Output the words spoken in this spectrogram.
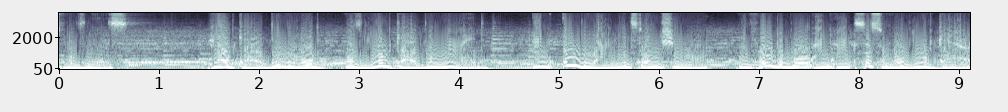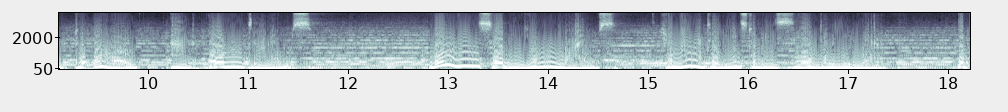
business. Healthcare denied is healthcare denied, and India needs to ensure affordable and accessible healthcare to all at all times. Rather being saving human lives, humanity needs to be saved in India. If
